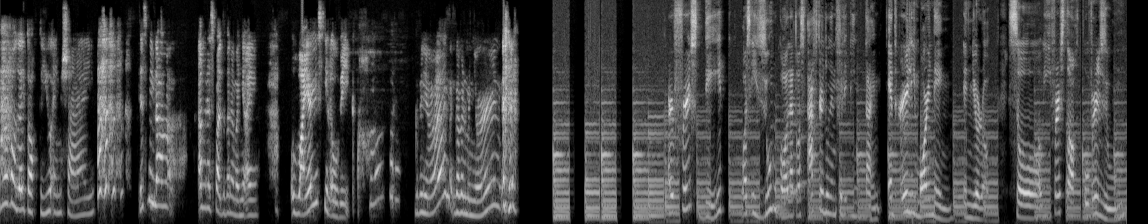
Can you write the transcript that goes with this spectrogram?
ah, how do I talk to you? I'm shy. Tapos bigla, ang response pa naman niya ay, why are you still awake? Huh? Parang, yun? Yun? Our first date was a Zoom call that was afternoon in Philippine time and early morning in Europe. So we first talked over Zoom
